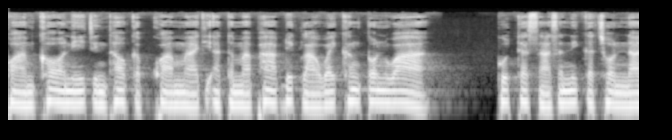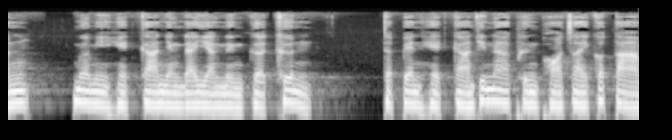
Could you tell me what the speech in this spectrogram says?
ความข้อนี้จึงเท่ากับความหมายที่อัตมาภาพได้กล่าวไว้ข้างต้นว่า พุทธศาสนิกชนนั้น เมื่อมีเหตุการณ์อย่างใดอย่างหนึ่งเกิดขึ้น จะเป็นเหตุการณ์ที่น่าพึงพอใจก็ตาม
